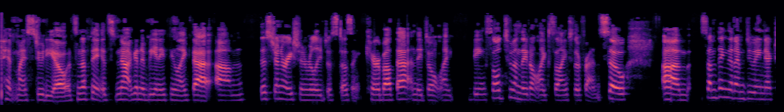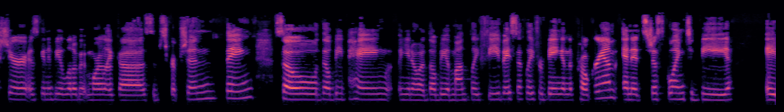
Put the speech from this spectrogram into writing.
pimp my studio. It's nothing, it's not going to be anything like that. Um, this generation really just doesn't care about that and they don't like being sold to and they don't like selling to their friends. So, um, something that I'm doing next year is going to be a little bit more like a subscription thing. So they'll be paying, you know, there'll be a monthly fee basically for being in the program and it's just going to be a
